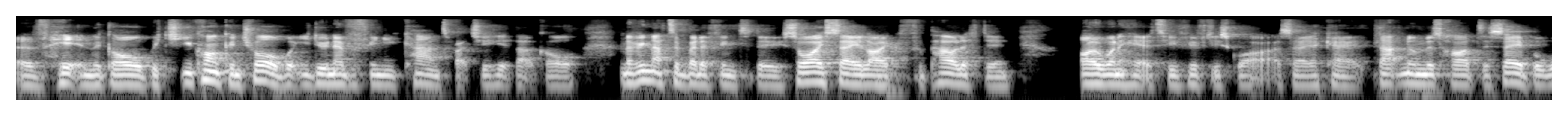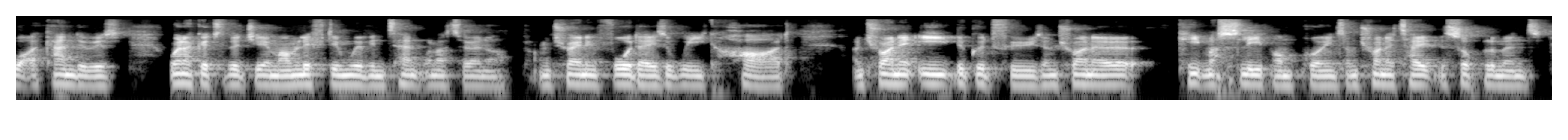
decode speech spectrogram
of hitting the goal, which you can't control, but you're doing everything you can to actually hit that goal. And I think that's a better thing to do. So I say, like, for powerlifting, I want to hit a 250 squat. I say, okay, that number's hard to say, but what I can do is when I go to the gym, I'm lifting with intent when I turn up. I'm training four days a week hard. I'm trying to eat the good foods. I'm trying to keep my sleep on point. I'm trying to take the supplements.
